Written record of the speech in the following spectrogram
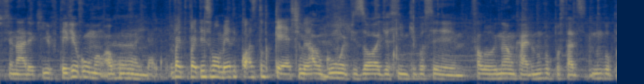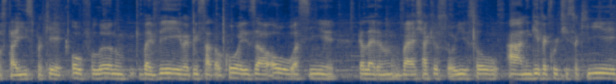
cenário aqui. Teve alguma, algum, Vai, vai ter esse momento em quase todo cast, né? algum episódio assim que você falou, não, cara, eu não vou postar, não vou postar isso porque ou fulano que vai ver, vai pensar tal coisa, ou assim, galera não vai achar que eu sou isso, ou ah, ninguém vai curtir isso aqui,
